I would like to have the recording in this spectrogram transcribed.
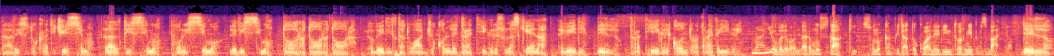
L'aristocraticissimo, l'altissimo, purissimo, levissimo. Tora, tora, tora. Vedi il tatuaggio con le tre tigri sulla schiena? Le vedi? Dillo. Tre tigri contro tre tigri. Ma io volevo andare a Mustacchi. Sono capitato qua nei dintorni per sbaglio. Dillo.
